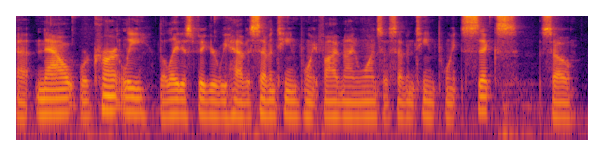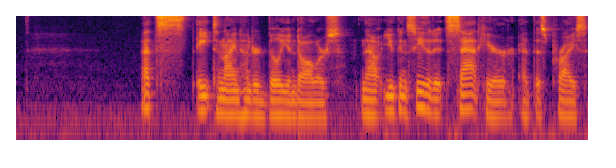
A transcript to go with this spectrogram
Uh, now we're currently the latest figure we have is 17.591 so 17.6 so that's 8 to 900 billion dollars. Now you can see that it sat here at this price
